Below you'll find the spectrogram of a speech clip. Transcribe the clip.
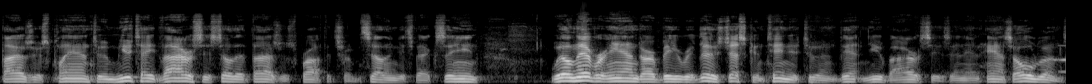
Pfizer's plan to mutate viruses so that Pfizer's profits from selling its vaccine will never end or be reduced. Just continue to invent new viruses and enhance old ones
